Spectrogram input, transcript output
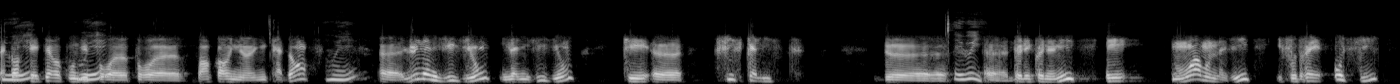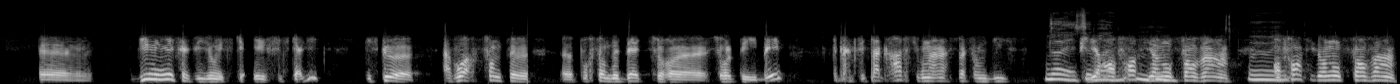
d'accord, qui a été reconduit pour, pour, pour, encore une, une cadence. Oui. Euh, lui, il a une vision, il a une vision qui est euh, fiscaliste de, eh euh, de l'économie. Et moi, à mon avis, il faudrait aussi euh, diminuer cette vision fiscaliste, puisque avoir 60% de dette sur, sur le PIB, eh ben, c'est pas grave si on en a 70. Ouais, dire, en France, ils en ont 120. En France, ils en ont 120.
